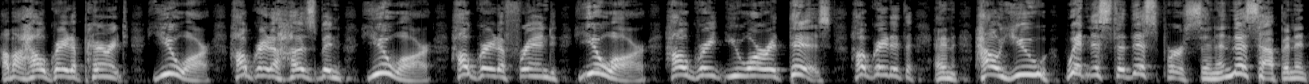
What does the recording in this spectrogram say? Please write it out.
about how great a parent you are, how great a husband you are, how great a friend you are, how great you are at this, how great at that, and how you witness to this person and this happened. And,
